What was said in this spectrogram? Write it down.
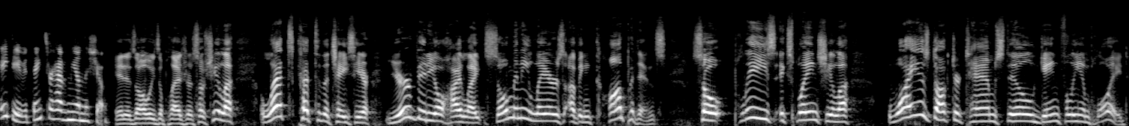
Hey, David, thanks for having me on the show. It is always a pleasure. So, Sheila, let's cut to the chase here. Your video highlights so many layers of incompetence. So, please explain, Sheila, why is Dr. Tam still gainfully employed?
